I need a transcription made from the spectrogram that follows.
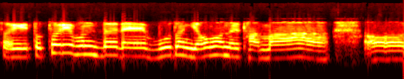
저희 도토리 분들의 모든 영혼을 담아, 어,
